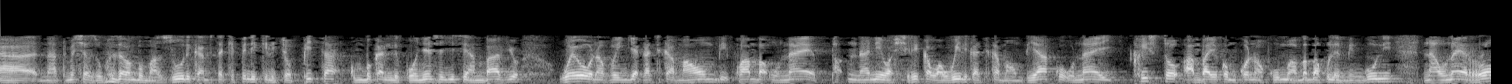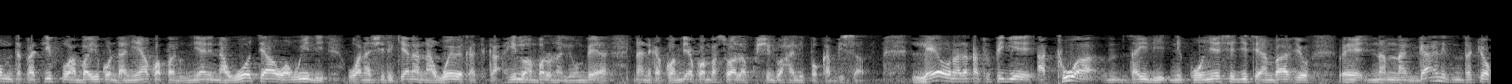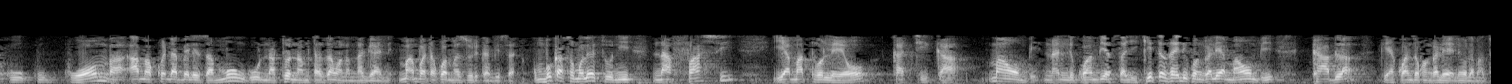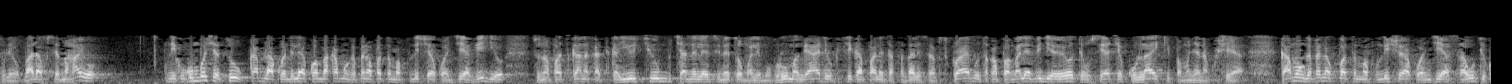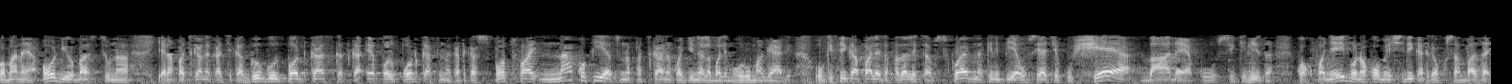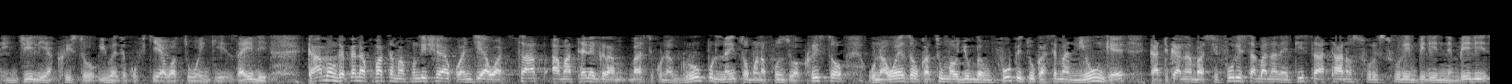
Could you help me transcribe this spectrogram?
na tumeshazungumza mambo mazuri kabisa. Kipindi kilichopita kumbuka nilikuonyesha jinsi ambavyo wewe unavyoingia katika maombi kwamba unaye nani washirika wawili katika maombi yako. Unaye kristo ambaye yuko mkono wa kuume wa baba kule mbinguni na unaye roho mtakatifu ambaye yuko ndani yako hapa duniani na wote hao wawili wanashirikiana na wewe katika hilo ambalo naliombea na nikakwambia kwamba swala la kushindwa halipo kabisa. Leo nataka tupige hatua zaidi ni kuonyeshe jinsi ambavyo eh, namna gani tunatakiwa ku, ku, kuomba ama kwenda mbele za mungu na tuwe na mtazamo namna gani. Mambo yatakuwa mazuri kabisa. Kumbuka somo letu ni nafasi ya matoleo katika maombi. Na nilikuambia tutajikita zaidi kuangalia maombi kabla ya kuanza kuangalia eneo la matoleo. Baada ya kusema hayo nikukumbushe tu kabla ya kuendelea kwamba kama ungependa kupata mafundisho kwa njia ya video tunapatikana katika youtube channel yetu inaitwa mwalimu huruma gadi ukifika pale tafadhali subscribe. Utakapoangalia video yoyote usiache kulike pamoja na kushare. Kama ungependa kupata mafundisho kwa njia ya sauti kwa maana ya audio basi tuna yanapatikana katika google podcast katika apple podcast na katika spotify. Nako pia tunapatikana kwa jina la mwalimu huruma gadi ukifika pale tafadhali subscribe lakini pia usiache kushare baada ya kusikiliza. Kwa kufanya hivyo unakuwa umeshiriki katika kusambaza injili ya kristo iweze kufikia watu wengi zaidi. Kama ungependa kupata mafundisho haya kwa njia ya whatsapp ama telegram basi kuna grupu linaitwa mwanafunzi wa kristo. Unaweza ukatuma ujumbe mfupi tu ukasema niunge katika namba 7895242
